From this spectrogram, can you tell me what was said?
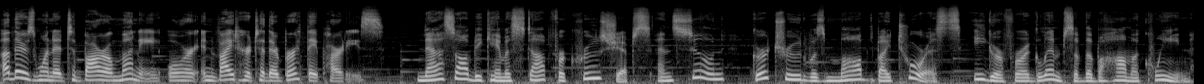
Others wanted to borrow money or invite her to their birthday parties. Nassau became a stop for cruise ships, and soon Gertrude was mobbed by tourists eager for a glimpse of the Bahama Queen.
